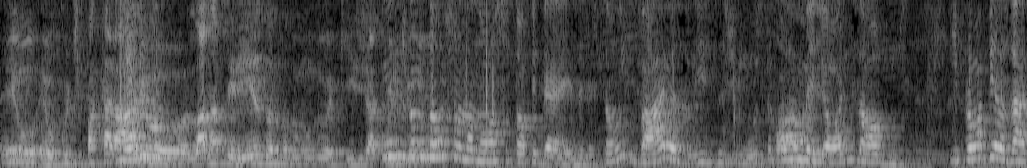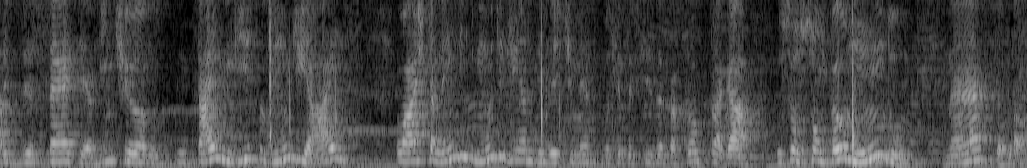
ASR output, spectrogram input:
Eu, eu curti pra caralho. Lá na Tereza, todo mundo aqui já E eles curtiu. não estão só no nosso top 10, eles estão em várias listas de música como Claro. melhores álbuns. E pra uma pesada de 17 a 20 anos estar em listas mundiais, eu acho que além de muito dinheiro de investimento que você precisa para propagar o seu som pelo mundo, né? Total.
